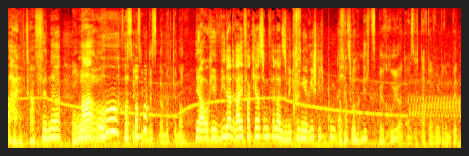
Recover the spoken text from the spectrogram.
Alter, Finne. Ma oh. Du hast den Zivilisten da mitgenommen. Ja, okay, wieder drei Verkehrsunfälle. Also wir kriegen hier richtig Ich habe Punktabzug. doch nichts berührt, also ich darf doch wohl drum bitten.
